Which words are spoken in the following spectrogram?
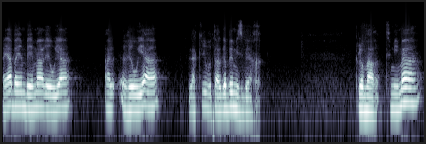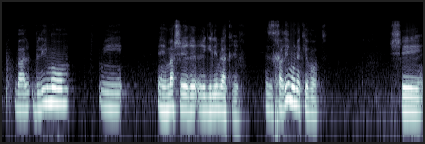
היה בהם בהמה ראויה, ראויה להקריב אותה על גבי מזבח. כלומר, תמימה בלי מום ממה שרגילים להקריב. זכרים ונקבות, שהם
